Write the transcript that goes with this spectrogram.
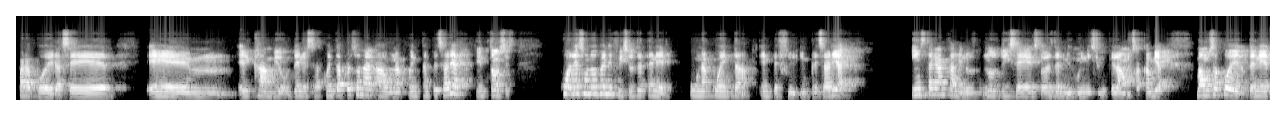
para poder hacer em, el cambio de nuestra cuenta personal a una cuenta empresarial. Entonces, ¿cuáles son los beneficios de tener una cuenta en perfil empresarial? Instagram también nos, dice esto desde el mismo inicio que la vamos a cambiar vamos a poder tener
